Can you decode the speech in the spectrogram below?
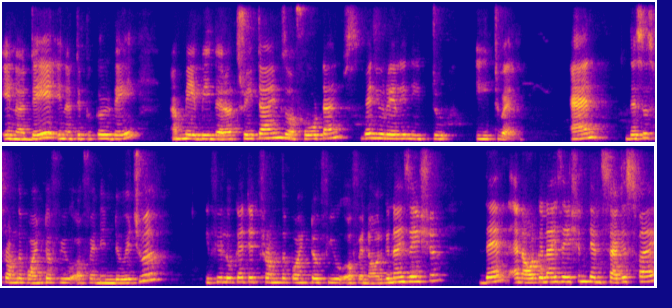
in a day in a typical day uh, maybe there are three times or four times when you really need to eat well. And this is from the point of view of an individual. If you look at it from the point of view of an organization, then an organization can satisfy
